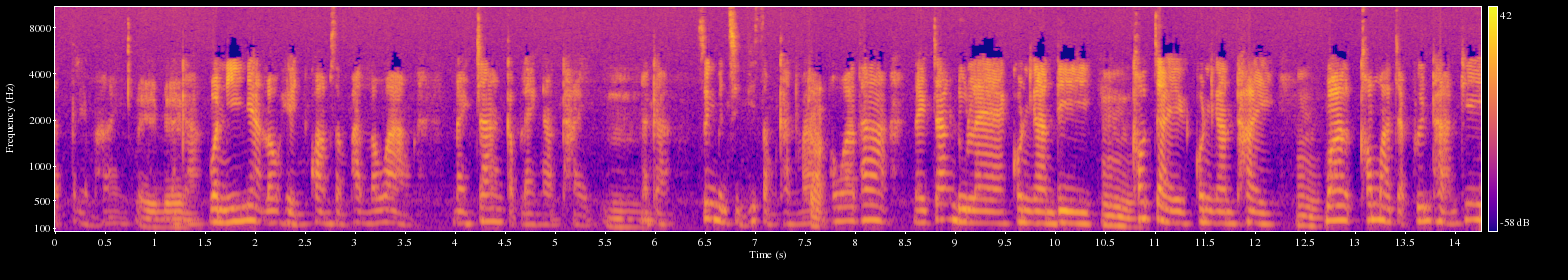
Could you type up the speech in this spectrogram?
จัดเตรียมให้เอเมนนะคะวันนี้เนี่ยเราเห็นความสัมพันธ์ระหว่างนายจ้างกับแรงงานไทยอืมนะคะ ซึ่งเป็นสิ่งที่สำคัญมาครักบเพราะว่าถ้านายจ้างดูแลคนงานดีอืมเข้าใจคนงานไทยอืมว่าเข้ามาจากพื้นฐานที่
